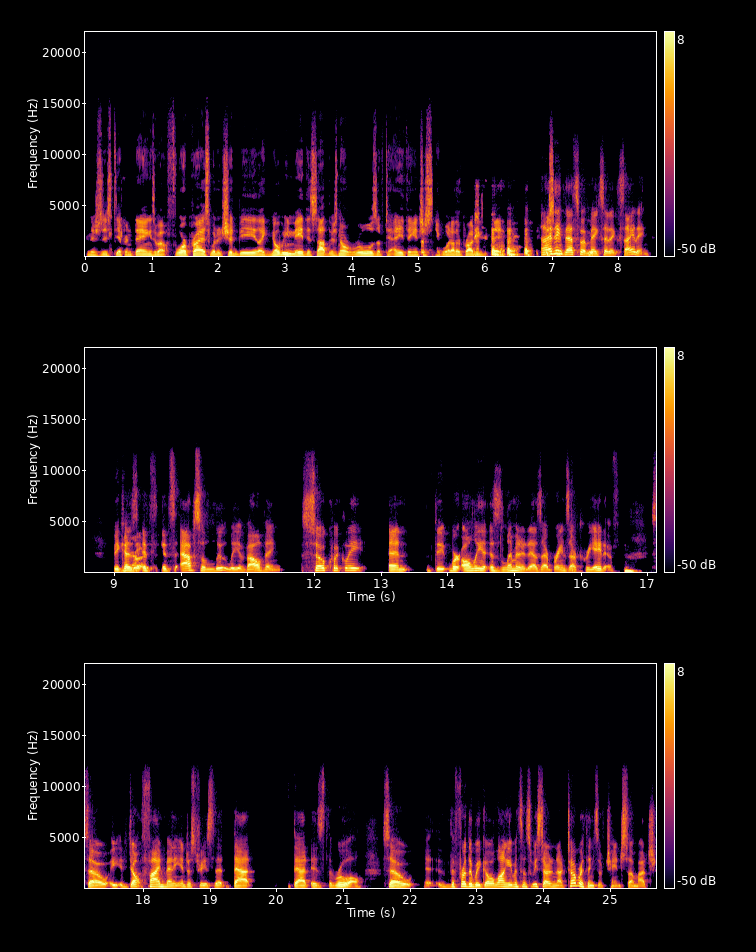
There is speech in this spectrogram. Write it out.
And there's just different things about floor price, what it should be. Like nobody made this up. There's no rules of to anything. It's just like what other projects did. and I think that's what makes it exciting. because Right. it's it's absolutely evolving so quickly and the, we're only as limited as our brains are creative. So you don't find many industries that that that is the rule. So uh, the further we go along even since we started in october things have changed so much.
